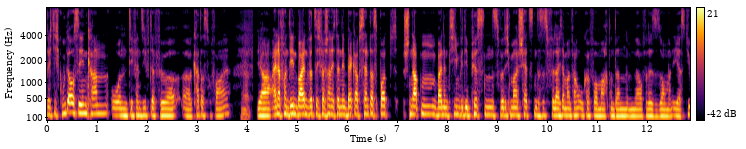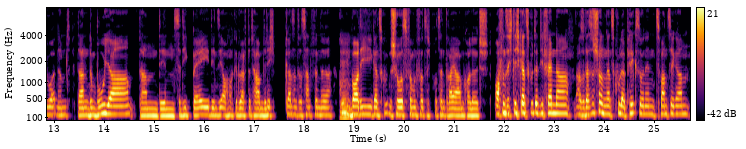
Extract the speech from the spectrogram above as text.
richtig gut aussehen kann und defensiv dafür äh, katastrophal. Ja. ja, einer von den beiden wird sich wahrscheinlich dann den Backup-Center-Spot schnappen. Bei einem Team wie die Pistons würde ich mal schätzen, dass es vielleicht am Anfang Okafor macht und dann im Laufe der Saison man eher Stewart nimmt. Dann Dumbuya, dann den Sadiq Bay, den sie auch noch gedraftet haben, den ich ganz interessant finde. Guten mhm. Body, ganz guten Schuss, 45% Dreier am College. Offensichtlich ganz guter Defender. Also das ist schon ein ganz cooler Pick so in den 20ern.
